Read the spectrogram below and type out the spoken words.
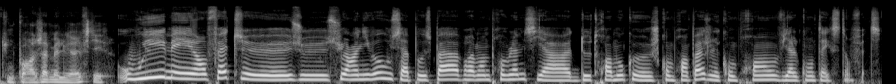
Tu ne pourras jamais le vérifier. Oui, mais en fait, je suis à un niveau où ça pose pas vraiment de problème. S'il y a deux, trois mots que je comprends pas, je les comprends via le contexte, en fait.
